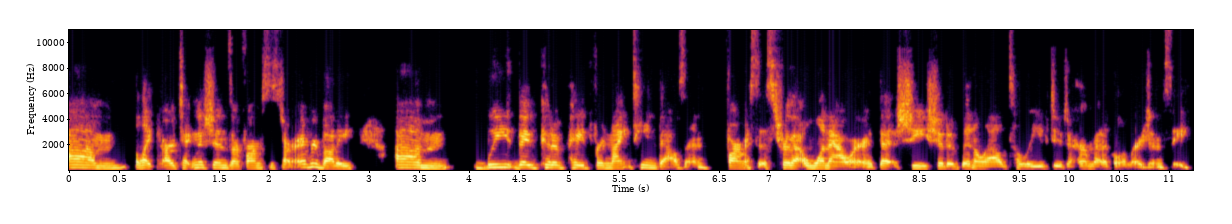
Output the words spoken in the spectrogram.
um, like our technicians, our pharmacists, our everybody. Um, we they could have paid for 19,000 pharmacists for that 1 hour that she should have been allowed to leave due to her medical emergency.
